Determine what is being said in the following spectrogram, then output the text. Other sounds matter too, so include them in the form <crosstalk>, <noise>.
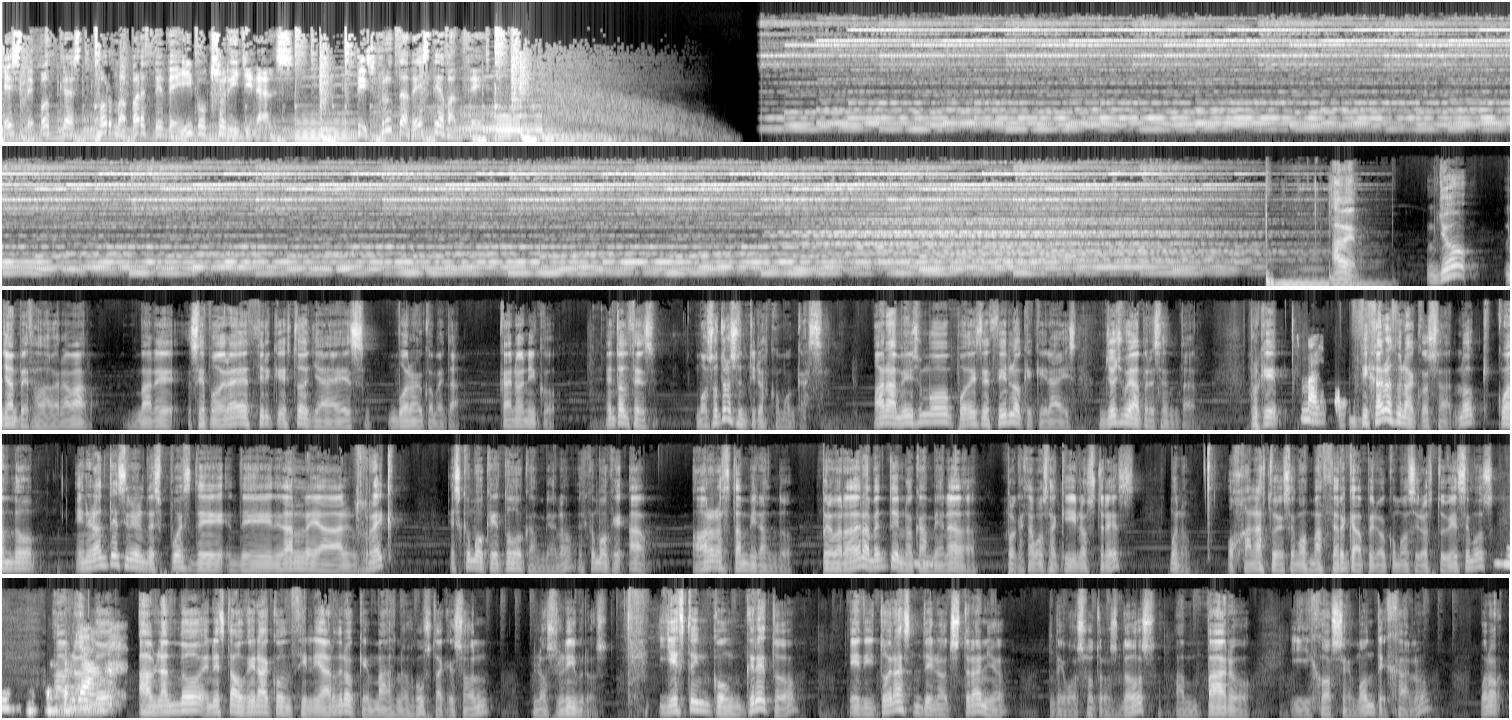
Este podcast forma parte de Evox Originals. Disfruta de este avance. A ver, yo ya he empezado a grabar, ¿vale? Se podrá decir que esto ya es bueno el cometa, canónico. Entonces, vosotros sentiros como en casa. Ahora mismo podéis decir lo que queráis. Yo os voy a presentar. Porque, Vale. fijaros de una cosa, ¿no? Cuando en el antes y en el después de, de- de darle al rec, es como que todo cambia, ¿no? Es como que, ah, ahora nos están mirando. Pero verdaderamente no cambia nada. Porque estamos aquí los tres. Bueno, ojalá estuviésemos más cerca, pero como si no estuviésemos. Hablando, hablando en esta hoguera conciliar de lo que más nos gusta, que son los libros. Y este en concreto, editoras de lo extraño, de vosotros dos, Amparo y José Montejano, bueno,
